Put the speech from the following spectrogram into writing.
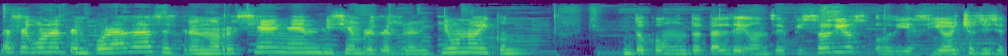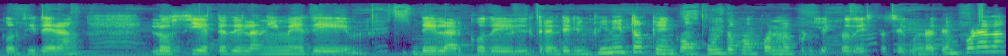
La segunda temporada se estrenó recién en diciembre del 2021 y contó con un total de 11 episodios o 18 si se consideran los 7 del anime de, del arco del tren del infinito que en conjunto conforman el proyecto de esta segunda temporada.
